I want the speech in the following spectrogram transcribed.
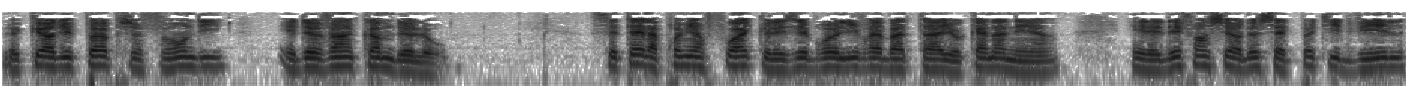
Le cœur du peuple se fondit et devint comme de l'eau. C'était la première fois que les Hébreux livraient bataille aux Cananéens, et les défenseurs de cette petite ville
